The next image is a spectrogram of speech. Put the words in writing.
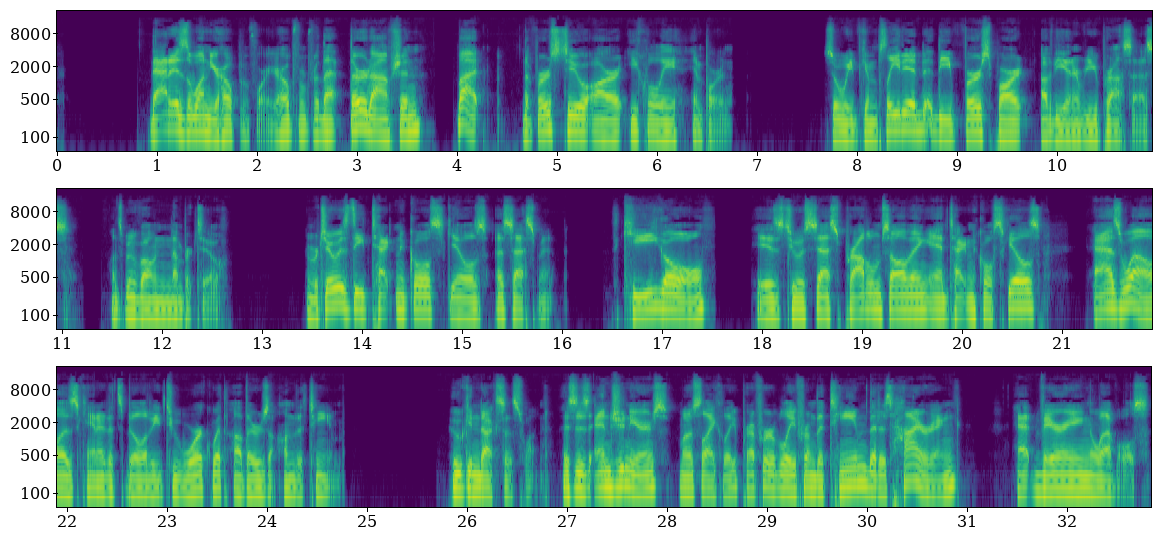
That is the one you're hoping for. You're hoping for that third option, but the first two are equally important. So we've completed the first part of the interview process. Let's move on to number two. Number two is the technical skills assessment. The key goal is to assess problem solving and technical skills, as well as candidates' ability to work with others on the team. Who conducts this one? This is engineers, most likely, preferably from the team that is hiring at varying levels.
